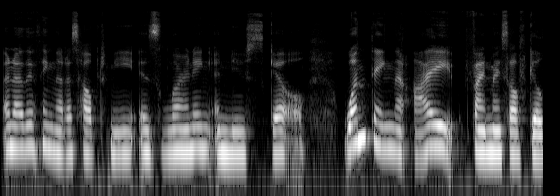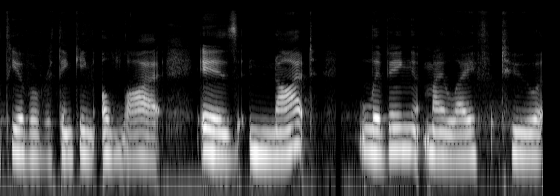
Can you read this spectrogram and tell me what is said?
Another thing that has helped me is learning a new skill. One thing that I find myself guilty of overthinking a lot is not living my life to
